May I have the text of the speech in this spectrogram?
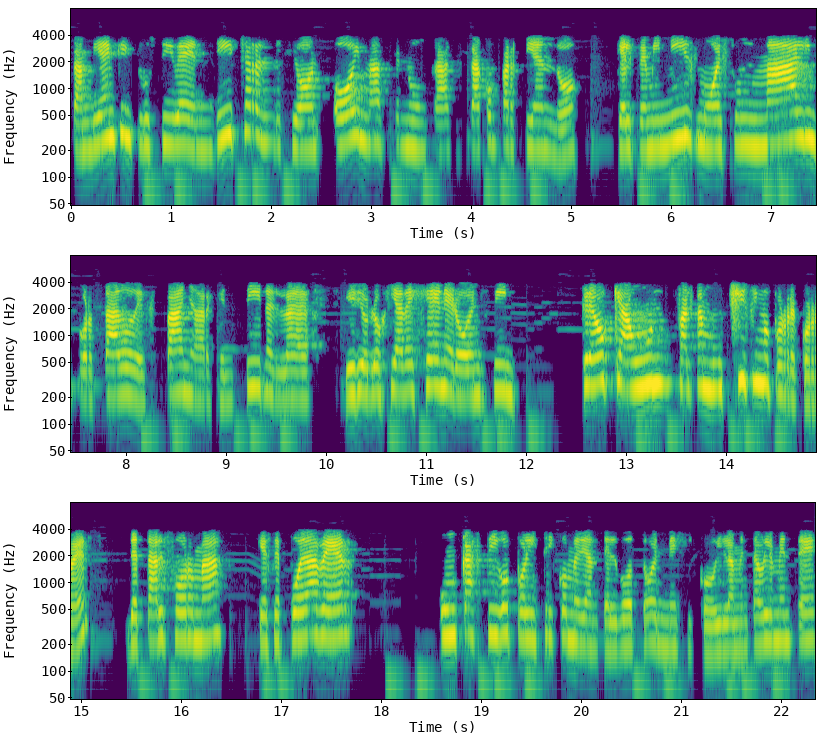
también que inclusive en dicha religión, hoy más que nunca, se está compartiendo que el feminismo es un mal importado de España, de Argentina, la ideología de género, en fin, Creo que aún falta muchísimo por recorrer, de tal forma que se pueda ver un castigo político mediante el voto en México y lamentablemente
